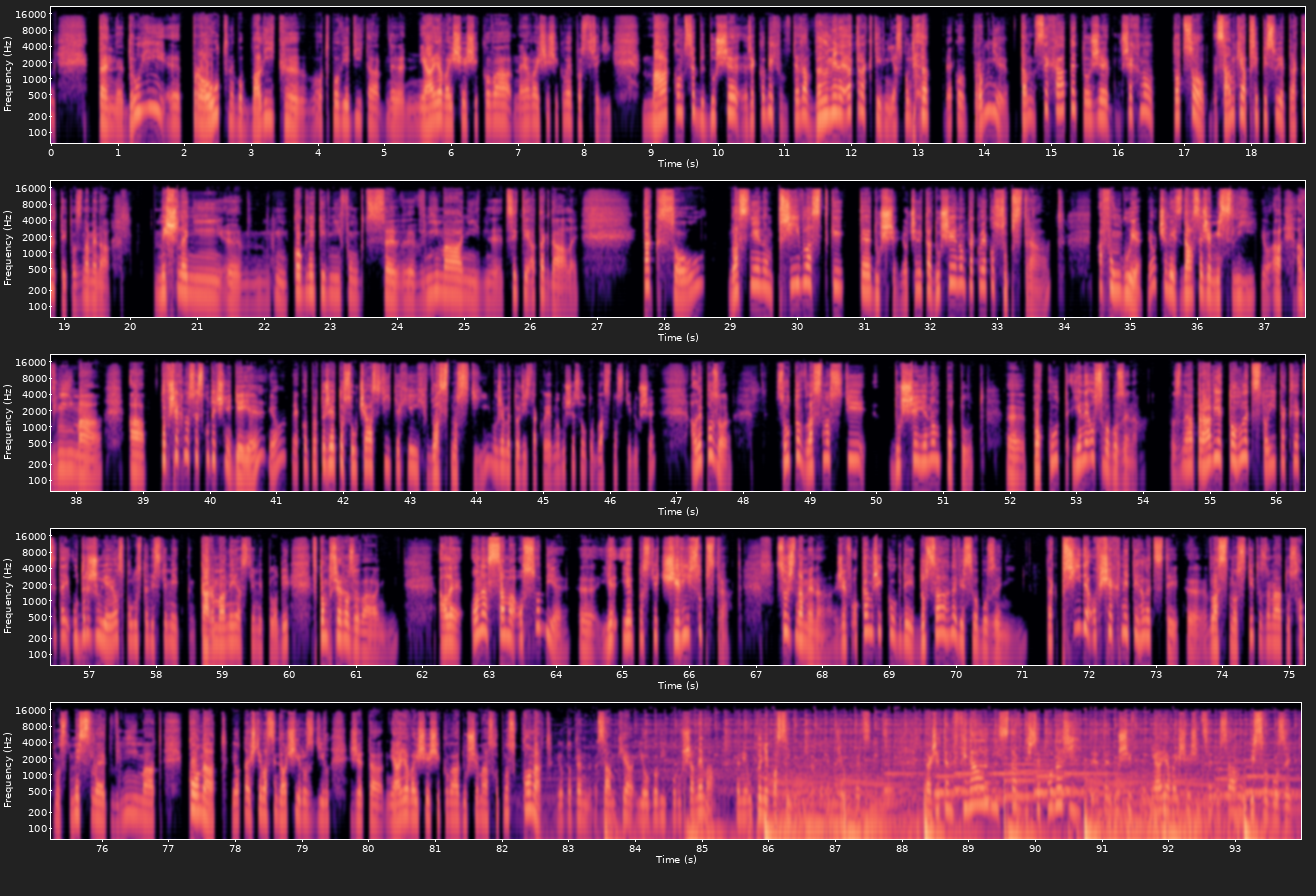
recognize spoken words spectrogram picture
ten druhý prout nebo balík odpovědí, ta Njája Vajšešiková, Njája Vajšešikové prostředí, má koncept duše, řekl bych, teda velmi neatraktivní, aspoň teda jako pro mě. Tam se chápe to, že všechno to, co sámky a připisuje prakrty, to znamená myšlení, kognitivní funkce, vnímání, city a tak dále, tak jsou vlastně jenom přívlastky té duše. Jo? Čili ta duše je jenom takový jako substrát a funguje. Jo? Čili zdá se, že myslí jo? A, a vnímá a to všechno se skutečně děje, jo? Jako, protože je to součástí těch jejich vlastností. Můžeme to říct takhle jednoduše, jsou to vlastnosti duše. Ale pozor, jsou to vlastnosti duše jenom potud, eh, pokud je neosvobozená. To znamená, právě tohle stojí tak, jak si tady udržuje jo, spolu s, tedy s těmi karmany a s těmi plody v tom přerozování. Ale ona sama o sobě eh, je, je prostě čirý substrát. Což znamená, že v okamžiku, kdy dosáhne vysvobození, tak přijde o všechny tyhle ty eh, vlastnosti, to znamená tu schopnost myslet, vnímat, konat. Jo, to je ještě vlastně další rozdíl, že ta Njája Vajšešiková duše má schopnost konat. Jo, to ten Samkhya jogový poruša nemá. Ten je úplně pasivní, jo, to nemůže vůbec nic. Takže ten finální stav, když se podaří té, té duši v Njája Vajšešice dosáhnout vysvobození,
